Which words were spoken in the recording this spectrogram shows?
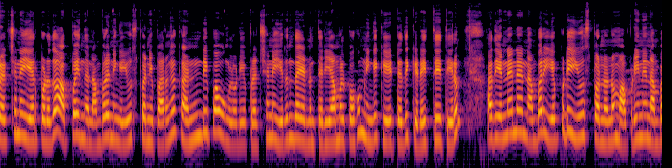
பிரச்சனை ஏற்படுதோ அப்போ இந்த நம்பரை நீங்கள் யூஸ் பண்ணி பாருங்கள் கண்டிப்பாக உங்களுடைய பிரச்சனை இருந்த இடம் தெரியாமல் போகும். நீங்கள் கேட்டது கிடைத்தே தீரும். அது என்னென்ன நம்பர் எப் எப்படி யூஸ் பண்ணணும் அப்படின்னு நம்ம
